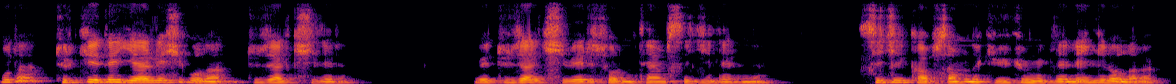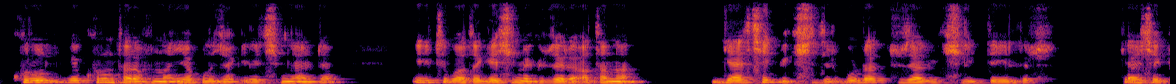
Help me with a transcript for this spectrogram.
Bu da Türkiye'de yerleşik olan tüzel kişilerin ve tüzel kişi veri sorumlu temsilcilerinin sicil kapsamındaki yükümlülüklerle ilgili olarak kurul ve kurum tarafından yapılacak iletişimlerde irtibata geçirmek üzere atanan gerçek bir kişidir. Burada tüzel bir kişilik değildir. Gerçek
